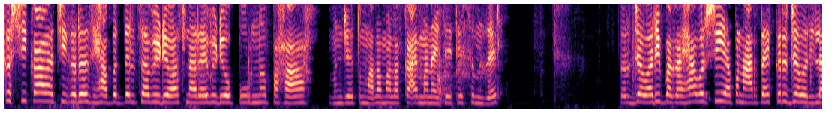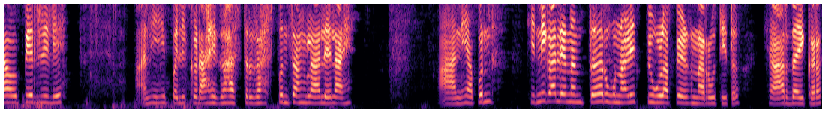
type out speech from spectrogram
कशी काळाची गरज ह्याबद्दलचा व्हिडिओ असणार आहे. व्हिडिओ पूर्ण पहा. म्हणजे तुम्हाला मला काय म्हणायचं आहे ते समजेल. तर ज्वारी बघा ह्या वर्षी आपण अर्धा एकर ज्वारीला पेरलेली आहे. आणि पलीकडं आहे घास तर घास पण चांगला आलेला आहे. आणि आपण हे निघाल्यानंतर उन्हाळीत पिवळा पेरणार आहोत तिथं ह्या अर्धा एकरात.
